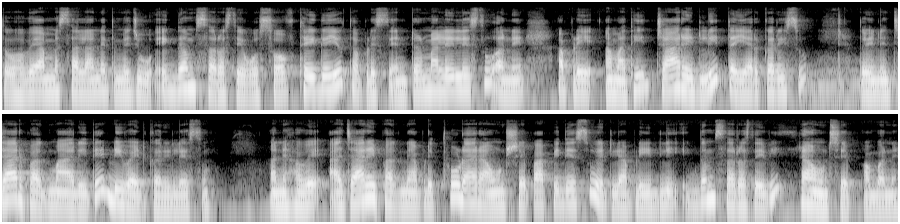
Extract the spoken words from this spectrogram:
તો હવે આ મસાલાને તમે જુઓ, એકદમ સરસ એવો સોફ્ટ થઈ ગયો. તો આપણે સેન્ટરમાં લઈ લઈશું અને આપણે આમાંથી ચાર ઇડલી તૈયાર કરીશું. તો એને ચાર ભાગમાં આ રીતે ડિવાઈડ કરી લેશું. અને હવે આ ચારેય ભાગને આપણે થોડા રાઉન્ડ શેપ આપી દઈશું એટલે આપણી ઇડલી એકદમ સરસ એવી રાઉન્ડ શેપમાં બને.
